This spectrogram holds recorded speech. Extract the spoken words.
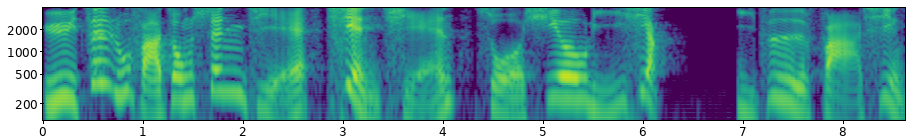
于真如法中生解现前所修离相，以致法性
